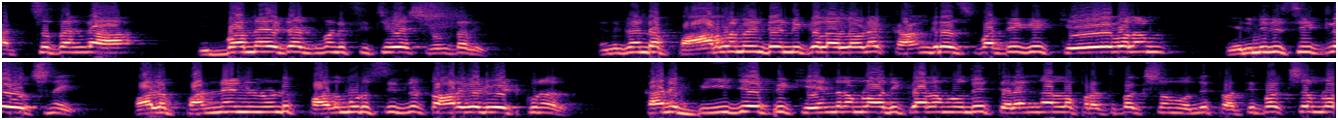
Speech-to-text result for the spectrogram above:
ఖచ్చితంగా ఇబ్బంది అయ్యేటటువంటి సిచ్యువేషన్ ఉంటుంది. ఎందుకంటే పార్లమెంట్ ఎన్నికలలోనే కాంగ్రెస్ పార్టీకి కేవలం ఎనిమిది సీట్లే వచ్చినాయి. వాళ్ళు పన్నెండు నుండి పదమూడు సీట్లు టార్గెట్ పెట్టుకున్నారు. కానీ బీజేపీ కేంద్రంలో అధికారంలో ఉంది తెలంగాణలో ప్రతిపక్షంలో ఉంది. ప్రతిపక్షంలో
